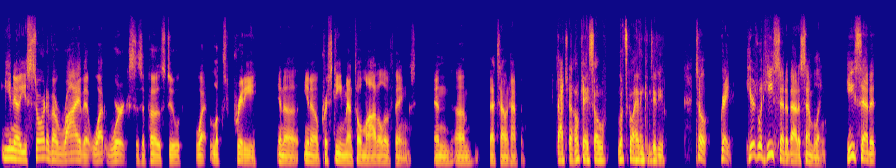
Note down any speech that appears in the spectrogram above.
you know you sort of arrive at what works as opposed to what looks pretty in a you know pristine mental model of things, and um, that's how it happened. Gotcha. Okay, so let's go ahead and continue. So great. Here's what he said about assembling. He said it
